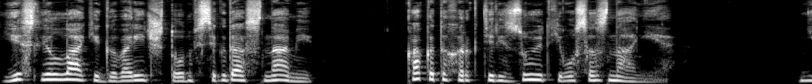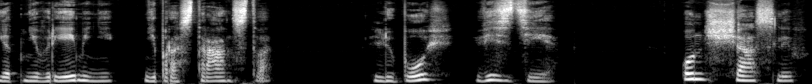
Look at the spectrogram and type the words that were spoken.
Если Лаки говорит, что он всегда с нами, как это характеризует его сознание? Нет ни времени, ни пространства. Любовь везде. Он счастлив,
